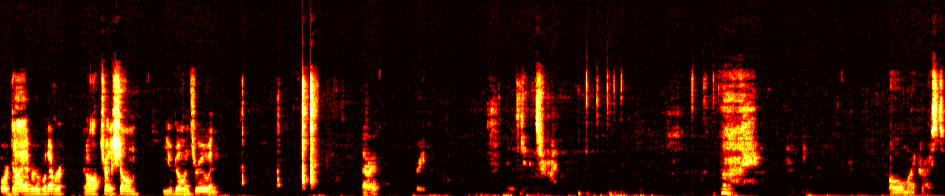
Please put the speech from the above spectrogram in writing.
Or dive or whatever. And I'll try to show them you going through and Alright. Let's get in survival. oh my Christ.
